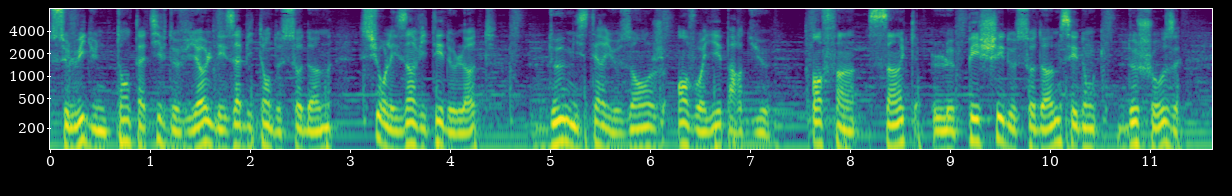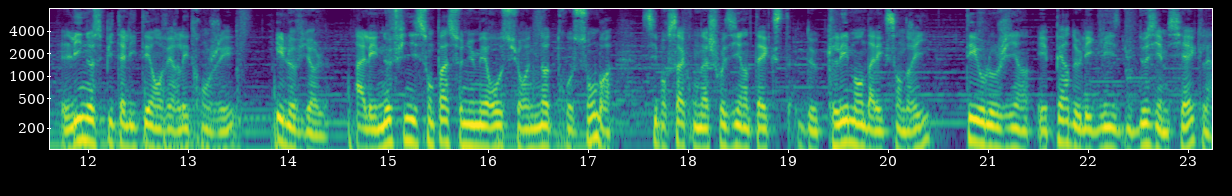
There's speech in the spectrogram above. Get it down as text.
celui d'une tentative de viol des habitants de Sodome sur les invités de Lot, deux mystérieux anges envoyés par Dieu. Enfin, 5. Le péché de Sodome, c'est donc deux choses, l'inhospitalité envers l'étranger et le viol. Allez, ne finissons pas ce numéro sur une note trop sombre, c'est pour ça qu'on a choisi un texte de Clément d'Alexandrie, théologien et père de l'Église du IIe siècle,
